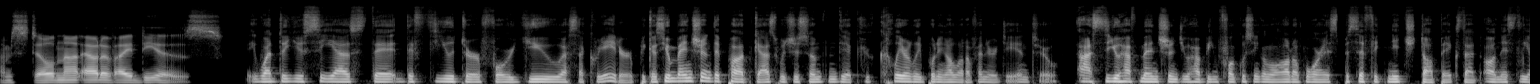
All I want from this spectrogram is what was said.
I'm still not out of ideas what do you see as the the future for you as a creator? Because you mentioned the podcast which is something that you're clearly putting a lot of energy into. As you have mentioned you have been focusing on a lot of more specific niche topics that honestly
